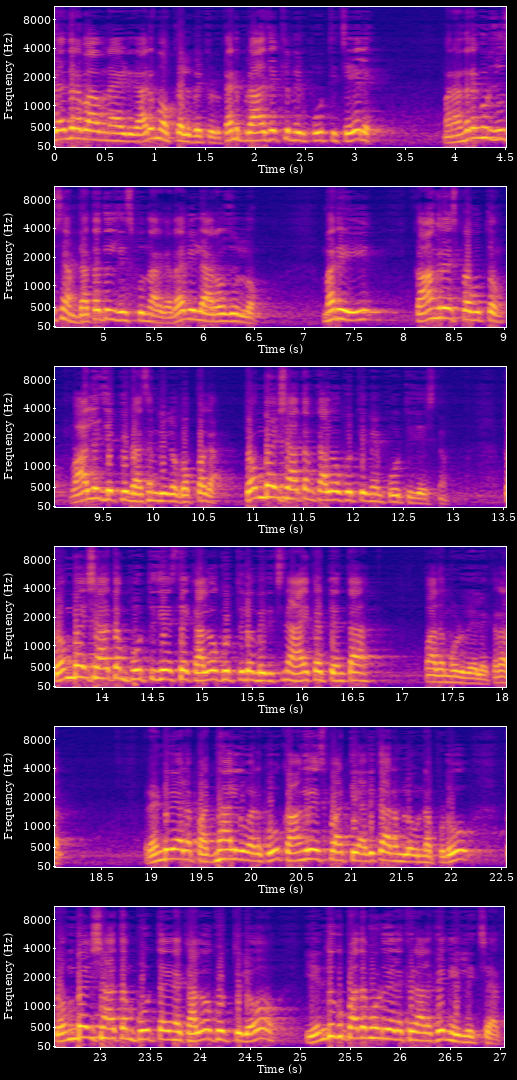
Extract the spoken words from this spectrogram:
చంద్రబాబు నాయుడు గారు మొక్కలు పెట్టుడు. కానీ ప్రాజెక్టులు మీరు పూర్తి చేయలే. మనందరం కూడా చూసాం దత్తతలు తీసుకున్నారు కదా వీళ్ళు ఆ రోజుల్లో. మరి కాంగ్రెస్ ప్రభుత్వం వాళ్ళే చెప్పిండ్రు అసెంబ్లీలో గొప్పగా తొంభై శాతం కల్వకుర్తి మేము పూర్తి చేసినాం. తొంభై శాతం పూర్తి చేస్తే కల్వకుర్తిలో మీరు ఇచ్చిన ఆయకట్టు ఎంత? పదమూడు వేల ఎకరాలు. రెండు వేల పద్నాలుగు వరకు కాంగ్రెస్ పార్టీ అధికారంలో ఉన్నప్పుడు తొంభై శాతం పూర్తయిన కల్వకుర్తిలో ఎందుకు పదమూడు వేల ఎకరాలకే నీళ్ళు ఇచ్చారు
